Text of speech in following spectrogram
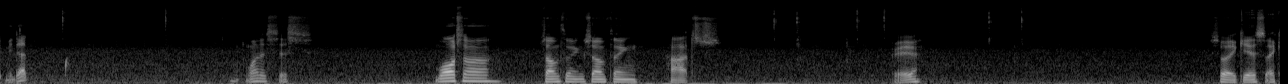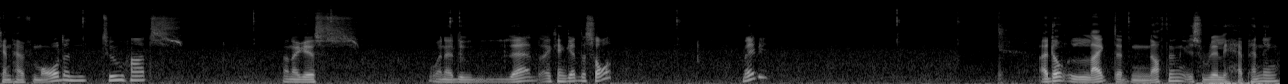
Give me that. What is this? Water, something, something, hearts. Okay. So I guess I can have more than two hearts. And I guess when I do that, I can get the sword? Maybe? I don't like that nothing is really happening.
